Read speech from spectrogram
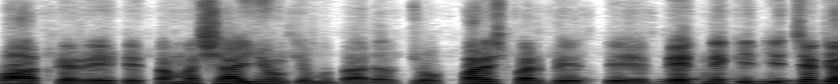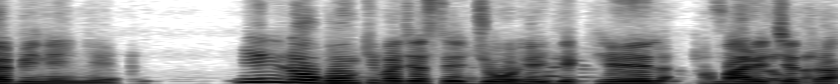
बात कर रहे थे तमाशाइयों के मुताबिक, जो फर्श पर बैठते हैं, बैठने के लिए जगह भी नहीं है। इन लोगों की वजह से जो है, ये खेल हमारे चित्रा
